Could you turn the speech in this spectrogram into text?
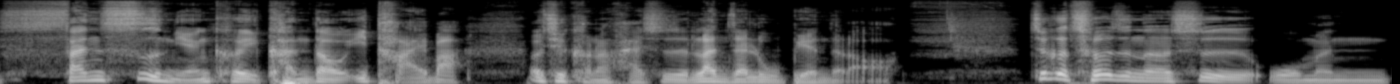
三四年可以看到一台吧，而且可能还是烂在路边的了啊。这个车子呢，是我们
